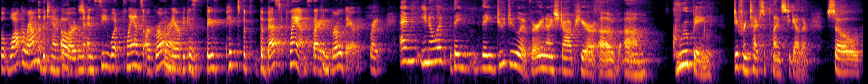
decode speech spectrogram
but walk around the botanical Oh, garden and see what plants are growing Right. there because they've picked the, the best plants that Right. can grow there. Right. And you know what? They they do do a very nice job here of um, grouping different types of plants together. So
